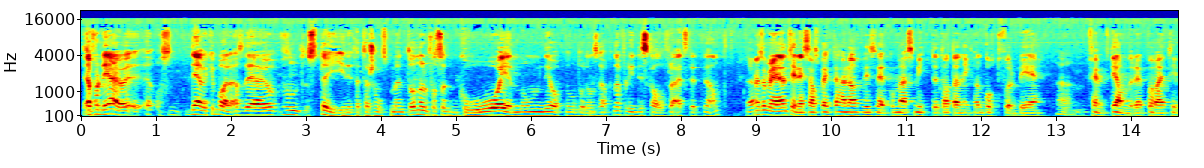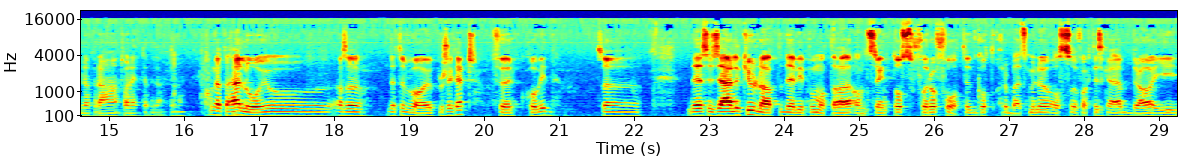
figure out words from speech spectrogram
Ja, for det er jo, det er jo ikke bare altså Det er jo sånn støyirritasjonsmoment òg, når du får så gå gjennom de åpne kontorlandskapene fordi de skal fra et sted til et annet. Ja. Men så blir det en tilleggsaspekt her at hvis vedkommende er smittet, at den ikke har gått forbi ja. 50 andre på vei til og fra toalettet. For eksempel. Men dette her lå jo Altså, dette var jo prosjektert før covid. Så det syns jeg er litt kult, at det vi på en måte har anstrengt oss for å få til et godt arbeidsmiljø, også faktisk er bra i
